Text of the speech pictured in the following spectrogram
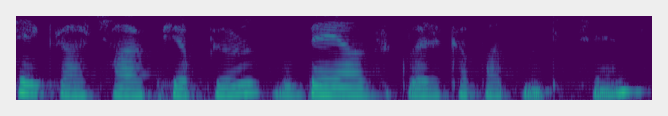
Tekrar çarpı yapıyoruz. Bu beyazlıkları kapatmak için.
